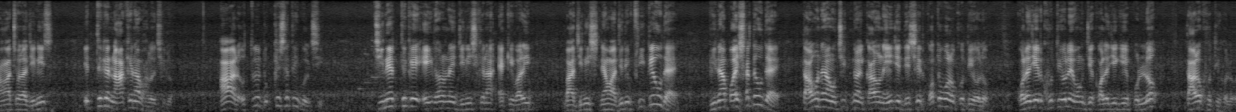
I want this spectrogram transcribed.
ভাঙাচোরা জিনিস, এর থেকে না কেনা ভালো ছিল। আর অত্যন্ত দুঃখের সাথেই বলছি, চীনের থেকে এই ধরনের জিনিস কেনা একেবারেই বা জিনিস নেওয়া যদি ফ্রিতেও দেয়, বিনা পয়সাতেও দেয়, তাও নেওয়া উচিত নয়। কারণ এই যে দেশের কত বড় ক্ষতি হলো কলেজের ক্ষতি হলো এবং যে কলেজে গিয়ে পড়ল, তারও ক্ষতি হলো।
